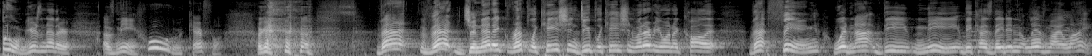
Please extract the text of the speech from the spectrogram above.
boom, here's another of me. Whoo, careful. Okay. that, that genetic replication, duplication, whatever you want to call it, that thing would not be me because they didn't live my life.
